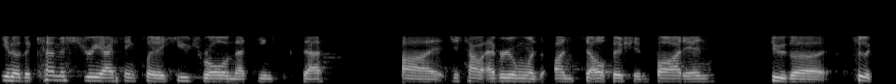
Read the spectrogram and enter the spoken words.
you know, the chemistry I think played a huge role in that team's success. Uh, just how everyone was unselfish and bought in to the to the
